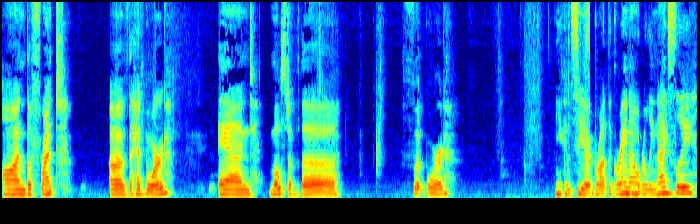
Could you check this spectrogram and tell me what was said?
on the front of the headboard, and most of the footboard. You can see it brought the grain out really nicely.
